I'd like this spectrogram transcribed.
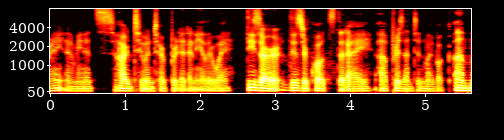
Right? I mean, it's hard to interpret it any other way. These are these are quotes that I uh, present in my book. Um,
